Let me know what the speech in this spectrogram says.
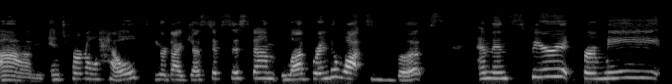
um, internal health, your digestive system, love Brenda Watson's books. And then spirit for me,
